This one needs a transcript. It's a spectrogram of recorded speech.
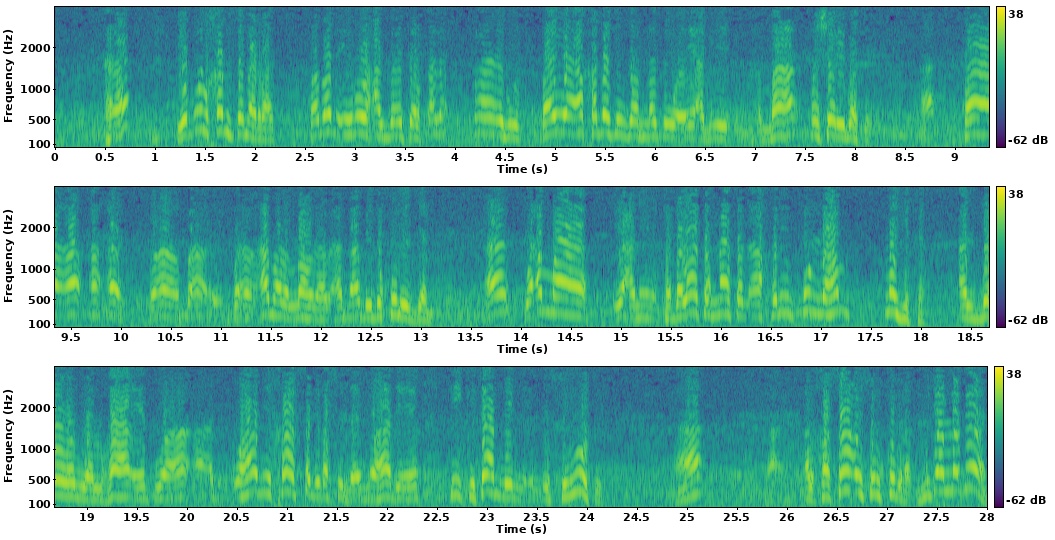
ها؟ يبول خمس مرات. فبدا يروح على البيت الخلا فيبول. فهي أخذت زمته يعني ماء فشربته. فأمر الله بدخول الجنة. وأما يعني فضلات الناس الآخرين كلهم نجسة. البول والغائط وهذه خاصة لرسول الله لأنه هذه في كتاب للسيوطي. ها؟ الخصائص الكبرى مجلدين.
